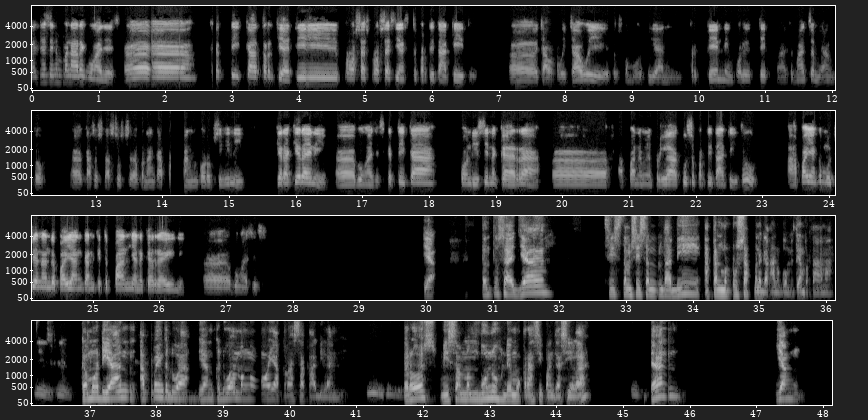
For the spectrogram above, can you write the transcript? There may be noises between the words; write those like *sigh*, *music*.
Aziz ini menarik Bung Aziz. Uh, ketika terjadi proses-proses yang seperti tadi itu, uh, cawe-cawe, terus kemudian bergening politik macam-macam ya untuk kasus-kasus uh, penangkapan korupsi ini, kira-kira ini, uh, Bung Aziz, ketika kondisi negara uh, apa namanya berlaku seperti tadi itu, apa yang kemudian anda bayangkan ke depannya negara ini, uh, Bung Aziz? Ya, tentu saja sistem-sistem tadi akan merusak penegakan hukum itu yang pertama. Hmm, hmm. Kemudian apa yang kedua? Yang kedua mengoyak rasa keadilan. Hmm, Terus bisa membunuh demokrasi Pancasila dan yang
